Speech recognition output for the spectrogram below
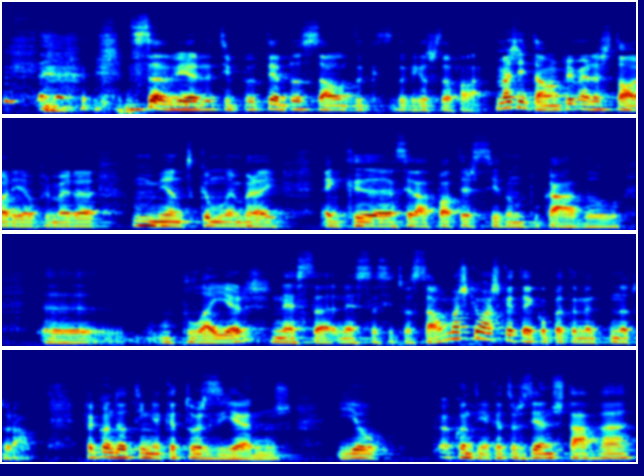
de saber, tipo, ter noção do que, do que eu estou a falar. Mas então, a primeira história, o primeiro momento que eu me lembrei em que a ansiedade pode ter sido um bocado uh, um player nessa, nessa situação, mas que eu acho que até é completamente natural. Foi quando eu tinha 14 anos e eu quando tinha 14 anos, estava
